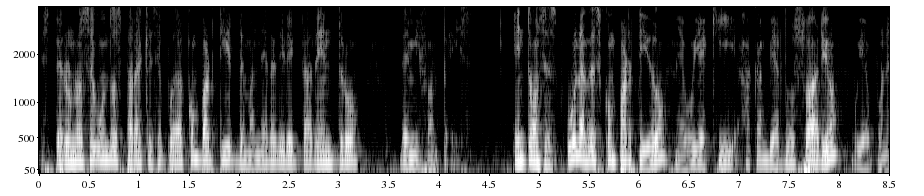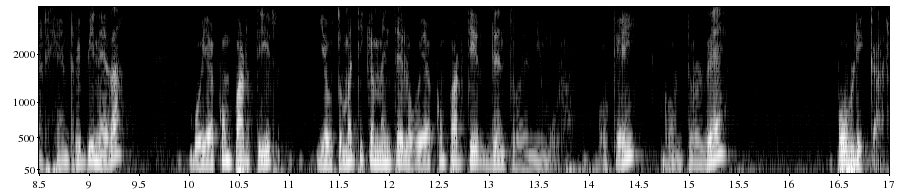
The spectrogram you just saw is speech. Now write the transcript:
Espero unos segundos para que se pueda compartir de manera directa dentro de mi fanpage. Entonces, una vez compartido, me voy aquí a cambiar de usuario, voy a poner Henry Pineda, voy a compartir y automáticamente lo voy a compartir dentro de mi muro. ¿Ok? Control B, publicar.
